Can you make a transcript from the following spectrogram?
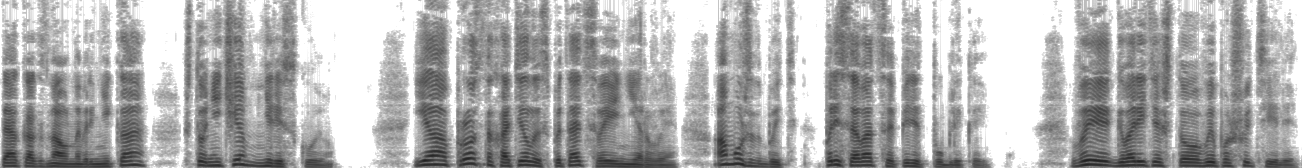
так как знал наверняка, что ничем не рискую. Я просто хотел испытать свои нервы, а может быть, порисоваться перед публикой. Вы говорите, что вы пошутили,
